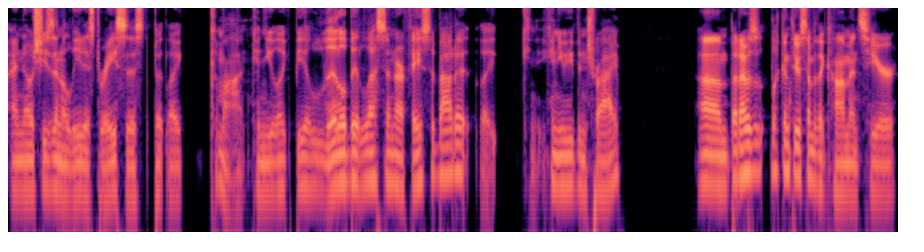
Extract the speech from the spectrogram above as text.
I know she's an elitist racist, but like, come on, can you like be a little bit less in our face about it? Like, can can you even try? Um, but I was looking through some of the comments here,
